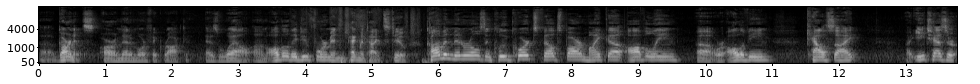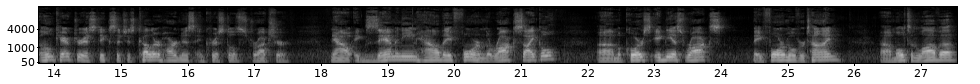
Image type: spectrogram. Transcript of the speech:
uh, garnets are a metamorphic rock as well, um, although they do form in pegmatites too. Common minerals include quartz, feldspar, mica, ovalene uh, or olivine, calcite, uh, each has their own characteristics such as color, hardness, and crystal structure. Now, examining how they form the rock cycle, um, of course, igneous rocks, they form over time. Uh, molten lava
